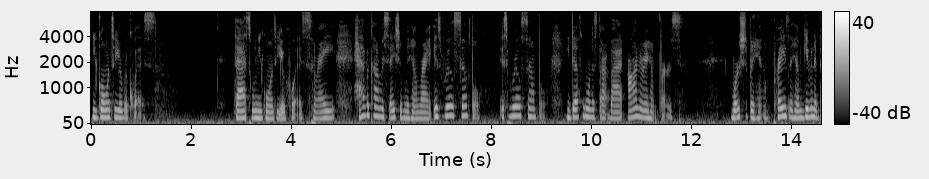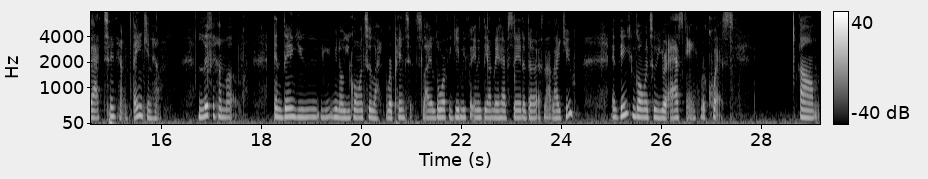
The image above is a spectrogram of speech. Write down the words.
You go into your requests. That's when you go into your requests, right? Have a conversation with Him, right? It's real simple. It's real simple. You definitely want to start by honoring Him first worshiping Him, praising Him, giving it back to Him, thanking Him, lifting Him up. And then you, you, you know, you go into like repentance, like Lord, forgive me for anything I may have said or done that's not like you. And then you can go into your asking requests um,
